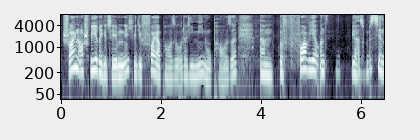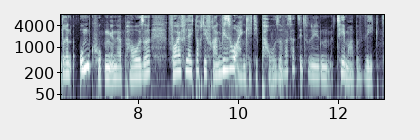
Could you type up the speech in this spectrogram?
scheuen auch schwierige Themen nicht, wie die Feuerpause oder die Menopause. Ähm, bevor wir uns ja, so ein bisschen drin umgucken in der Pause. Vorher vielleicht doch die Frage, wieso eigentlich die Pause? Was hat Sie zu diesem Thema bewegt?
